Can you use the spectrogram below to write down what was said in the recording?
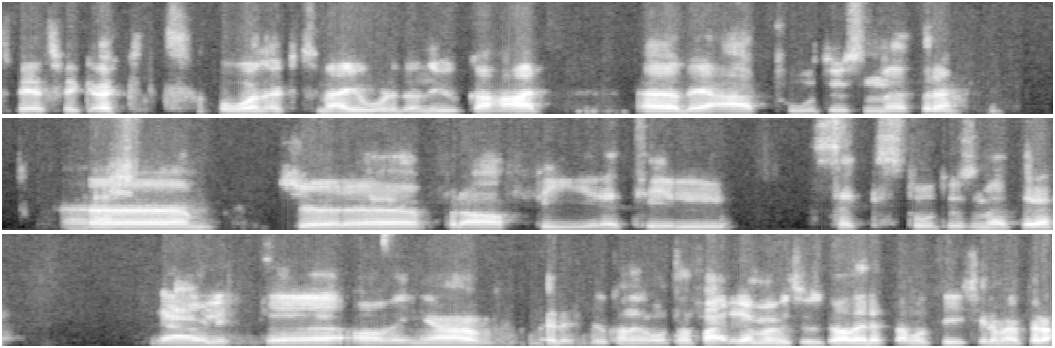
spesifikk økt, og en økt som jeg gjorde denne uka her. Eh, Det er 2000 meter. Eh, Kjøre fra 4 til 6 2000 meter. Det er jo litt eh, avhengig av Eller du kan jo også ta færre, men hvis du skal ha det retta mot 10 km, da.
